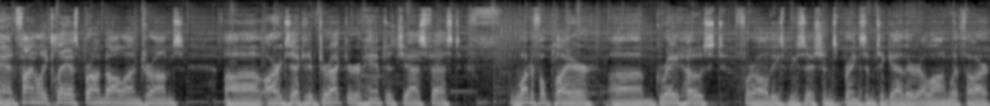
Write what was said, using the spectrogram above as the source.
And finally, Claes Brondal on drums, uh, our executive director of Hamptons Jazz Fest wonderful player, um, great host for all these musicians, brings them together along with our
